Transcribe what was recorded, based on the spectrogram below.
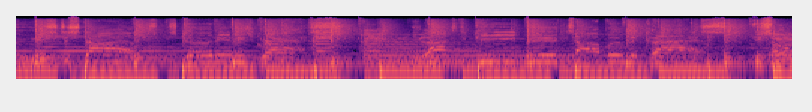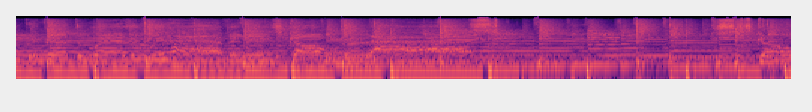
And Mr. Styles is cutting his grass. He likes to keep it top of the class. He's hoping that the weather we're having is gonna last. Cause it's gonna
